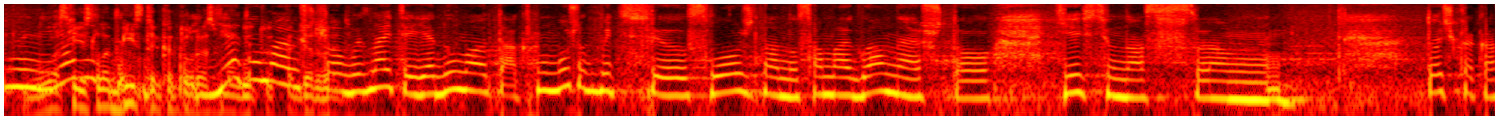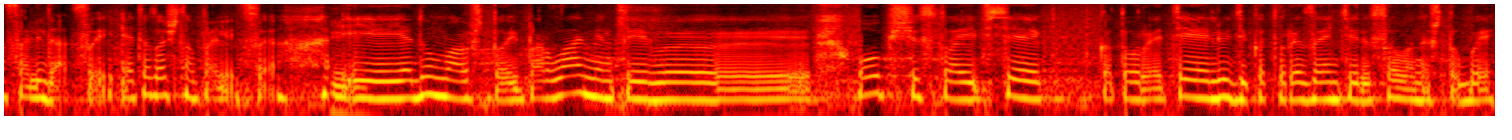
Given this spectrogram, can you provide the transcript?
у вас Я есть лоббисты, которые Я смогут их думаю, что, вы знаете, я думаю так, ну, может быть, э, сложно, но самое главное, что есть у нас эм, точка консолидации. Это точно полиция. И я думаю, что и парламент, и э, общество, и все, которые, те люди, которые заинтересованы, чтобы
